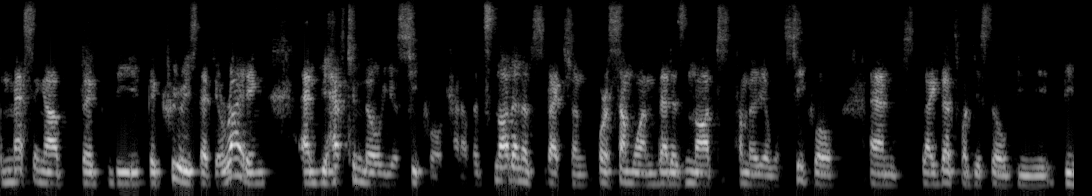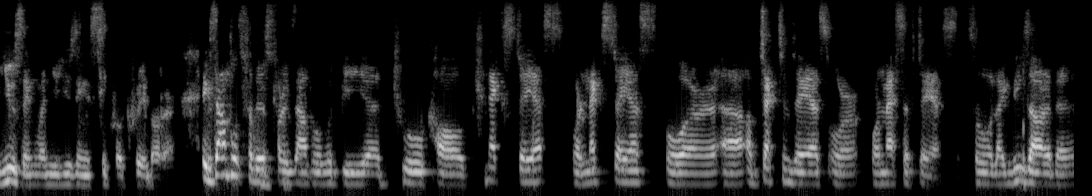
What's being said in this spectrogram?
messing up the, the, the queries that you're writing, and you have to know your SQL kind of. It's not an abstraction for someone that is not familiar with SQL and like that's what you still be be using when you're using a SQL query builder. Examples for this, for example, would be a tool called Knex.js or Knex.js or uh, Objection.js or or Massive.js. So like these are the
